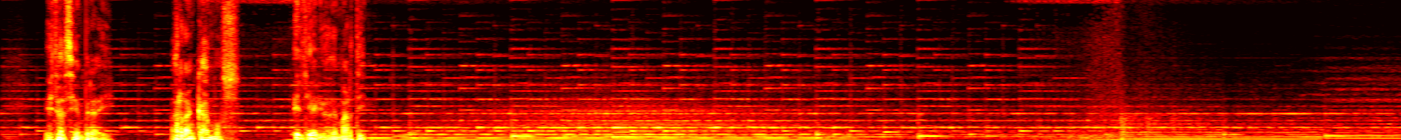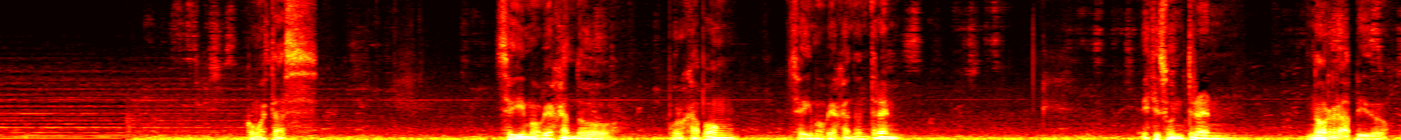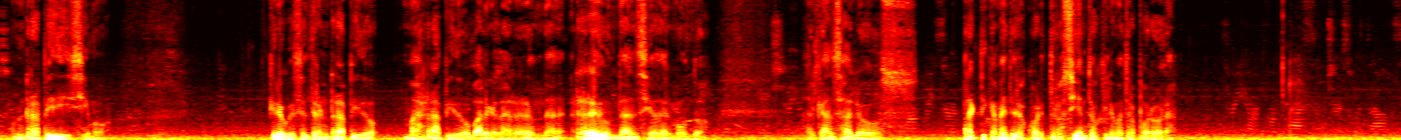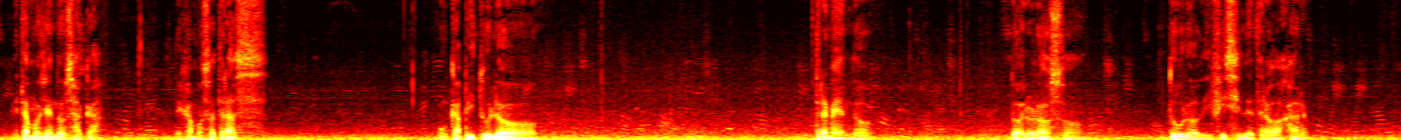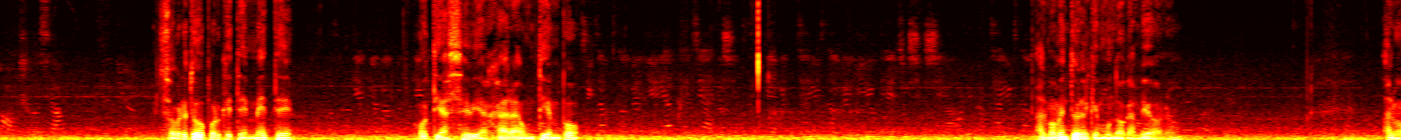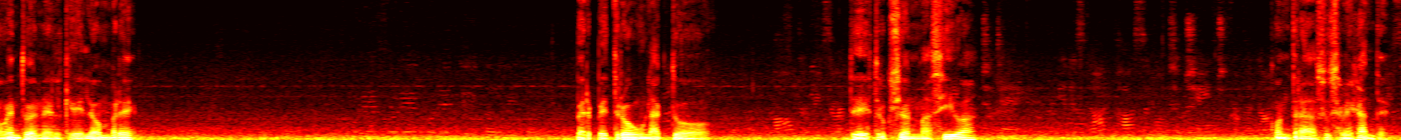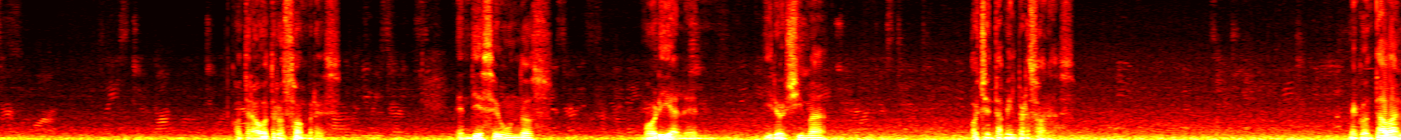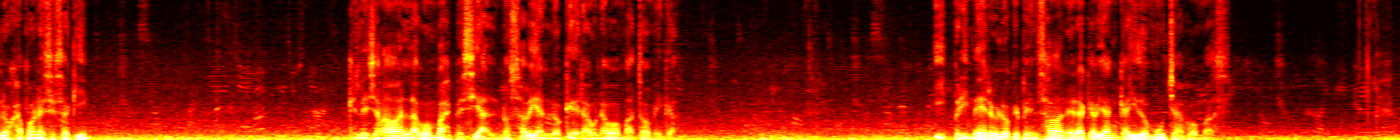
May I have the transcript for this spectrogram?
está siempre ahí. Arrancamos el diario de Martín. ¿Cómo estás? Seguimos viajando por Japón, seguimos viajando en tren. Este es un tren no rápido, un rapidísimo. Creo que es el tren rápido, más rápido, valga la redundancia del mundo. Alcanza los prácticamente los 400 kilómetros por hora. Estamos yendo a Osaka. Dejamos atrás un capítulo tremendo, doloroso, duro, difícil de trabajar. Sobre todo porque te mete o te hace viajar a un tiempo al momento en el que el mundo cambió, ¿no? Al momento en el que el hombre perpetró un acto de destrucción masiva contra su semejante, contra otros hombres. En 10 segundos morían en Hiroshima 80.000 personas. Me contaban los japoneses aquí que le llamaban la bomba especial, no sabían lo que era una bomba atómica. Y primero lo que pensaban era que habían caído muchas bombas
